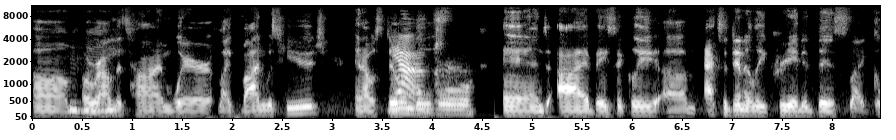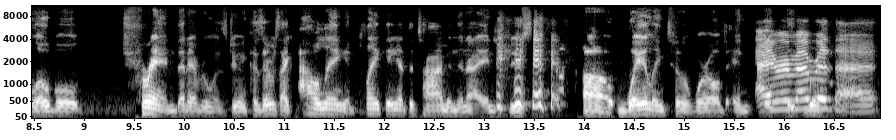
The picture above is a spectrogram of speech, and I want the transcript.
um, mm-hmm. around the time where like Vine was huge, and I was still yeah. in Louisville, and I basically um, accidentally created this like global trend that everyone's doing because there was like owling and planking at the time, and then I introduced uh, whaling to the world. And I it, remember it that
